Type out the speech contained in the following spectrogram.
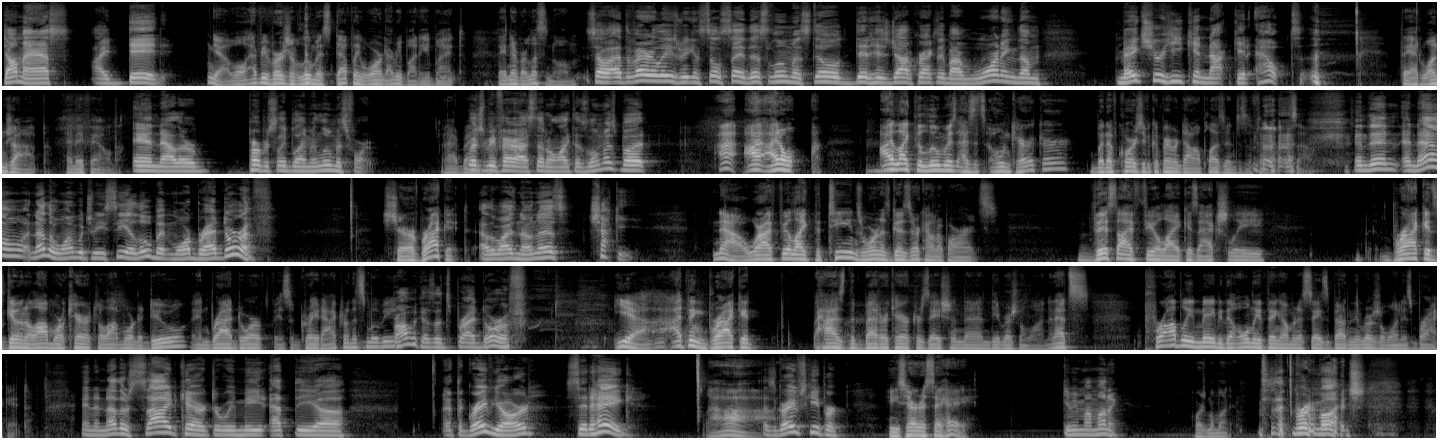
dumbass, I did. Yeah. Well, every version of Loomis definitely warned everybody, but they never listened to him. So at the very least, we can still say this Loomis still did his job correctly by warning them. Make sure he cannot get out. They had one job and they failed. and now they're purposely blaming Loomis for it. Which, to be fair, I still don't like this Loomis, but I, I, I don't. I like the Loomis as its own character, but of course, if you compare him to Donald Pleasence, it's a fail. So and then and now another one which we see a little bit more Brad Dourif, Sheriff Brackett. otherwise known as Chucky. Now, where I feel like the teens weren't as good as their counterparts, this I feel like is actually Brackett's given a lot more character, a lot more to do, and Brad Dourif is a great actor in this movie. Probably because it's Brad Dourif. Yeah, I I think Brackett has the better characterization than the original one, and that's probably maybe the only thing I'm going to say is better than the original one is Brackett. and another side character we meet at the uh, at the graveyard, Sid Haig Ah, as a graveskeeper. he's here to say, "Hey, Give me my money. where's my money?" Pretty much.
